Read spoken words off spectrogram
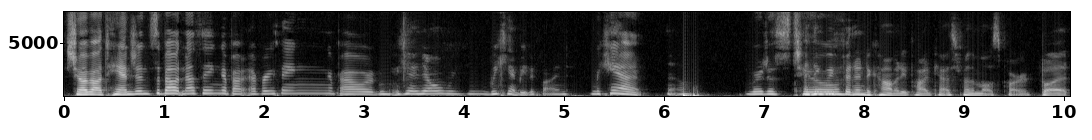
show about tangents about nothing, about everything, about You know, we, we can't be defined. we can't. No. We're just too. I think we fit into comedy podcasts for the most part, but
